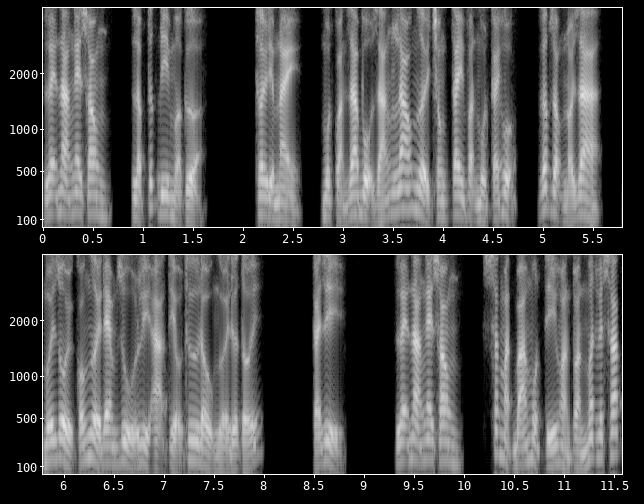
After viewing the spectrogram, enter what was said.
Lẽ nàng nghe xong, lập tức đi mở cửa. Thời điểm này, một quản gia bộ dáng lao người trong tay vặn một cái hộp, gấp giọng nói ra, mới rồi có người đem rủ lì ạ tiểu thư đầu người đưa tới. Cái gì? Lẽ nàng nghe xong, sắc mặt bá một tí hoàn toàn mất huyết sắc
